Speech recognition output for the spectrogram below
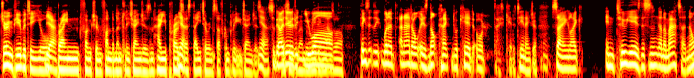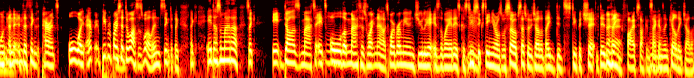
during puberty, your Yeah. brain function fundamentally changes, and how you process data and stuff completely changes. yeah, so the I idea that you that are as well. things that the, when a, an adult is not connecting to a kid or a kid, a teenager, saying like, in two years this isn't going to matter. No one, and mm. the things that parents always, every, people probably said to us as well, instinctively, like it doesn't matter. It's like it does matter. It's mm. all that matters right now. It's why Romeo and Juliet is the way it is because two mm. 16 year olds were so obsessed with each other they did stupid shit, didn't think five fucking seconds and killed each other.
